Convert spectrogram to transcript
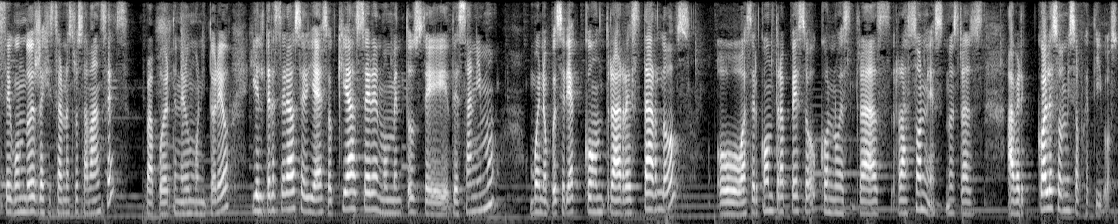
segundo es registrar nuestros avances para poder tener un monitoreo. Y el tercero sería eso, ¿qué hacer en momentos de desánimo? Bueno, pues sería contrarrestarlos o hacer contrapeso con nuestras razones, nuestras, a ver, ¿cuáles son mis objetivos?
